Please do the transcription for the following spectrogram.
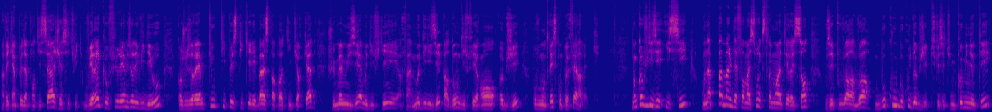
avec un peu d'apprentissage et ainsi de suite. Vous verrez qu'au fur et à mesure des vidéos, quand je vous aurai un tout petit peu expliqué les bases par rapport à Tinkercad, je vais m'amuser à modifier, enfin modéliser pardon, différents objets pour vous montrer ce qu'on peut faire avec. Donc comme je disais ici, on a pas mal d'informations extrêmement intéressantes. Vous allez pouvoir avoir beaucoup, beaucoup d'objets. Puisque c'est une communauté,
